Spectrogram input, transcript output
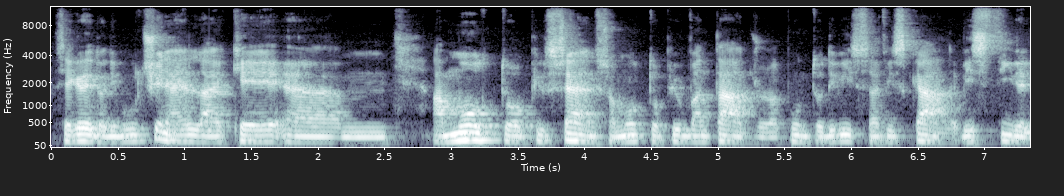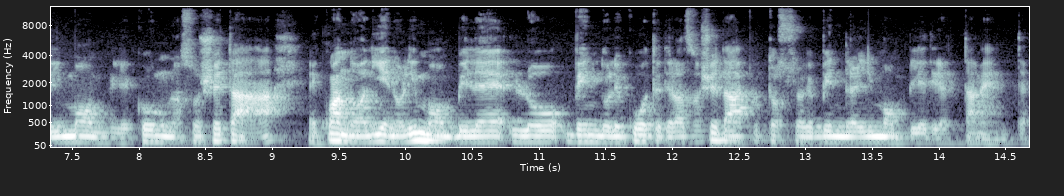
segreto di Pulcinella è che um, ha molto più senso, ha molto più vantaggio dal punto di vista fiscale vestire l'immobile con una società e quando alieno l'immobile lo vendo le quote della società piuttosto che vendere l'immobile direttamente.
